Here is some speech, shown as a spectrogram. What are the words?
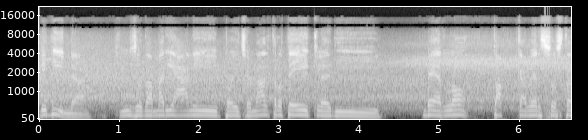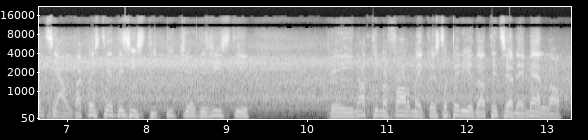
Bedin chiuso da Mariani poi c'è un altro take di Merlo tocca verso Stanzial. Da questi a Desisti picchio Desisti che è in ottima forma in questo periodo. Attenzione Merlo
